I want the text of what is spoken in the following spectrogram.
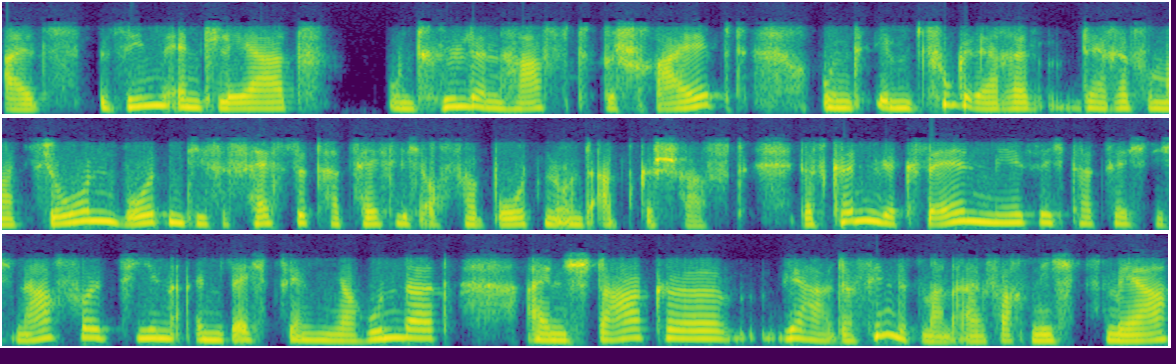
als sinnentleert und hüllenhaft beschreibt. Und im Zuge der, Re der Reformation wurden diese Feste tatsächlich auch verboten und abgeschafft. Das können wir quellenmäßig tatsächlich nachvollziehen. Im 16. Jahrhundert eine starke, ja, da findet man einfach nichts mehr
